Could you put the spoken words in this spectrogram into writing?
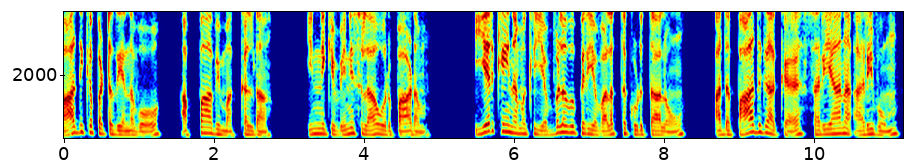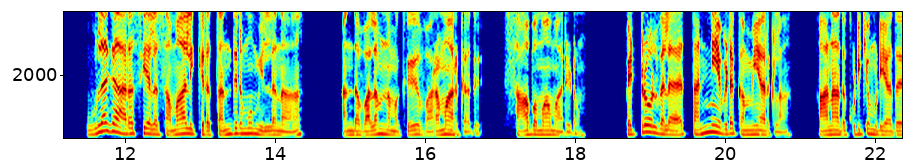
பாதிக்கப்பட்டது என்னவோ அப்பாவி மக்கள் தான். இன்னைக்கு வெனிசுலா ஒரு பாடம். இயற்கை நமக்கு எவ்வளவு பெரிய வளத்தை கொடுத்தாலும் அதை பாதுகாக்க சரியான அறிவும் உலக அரசியலை சமாளிக்கிற தந்திரமும் இல்லனா அந்த வளம் நமக்கு வரமா இருக்காது, சாபமா மாறிடும். பெட்ரோல் விலை தண்ணியை விட கம்மியா இருக்கலாம், ஆனா அதை குடிக்க முடியாது.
